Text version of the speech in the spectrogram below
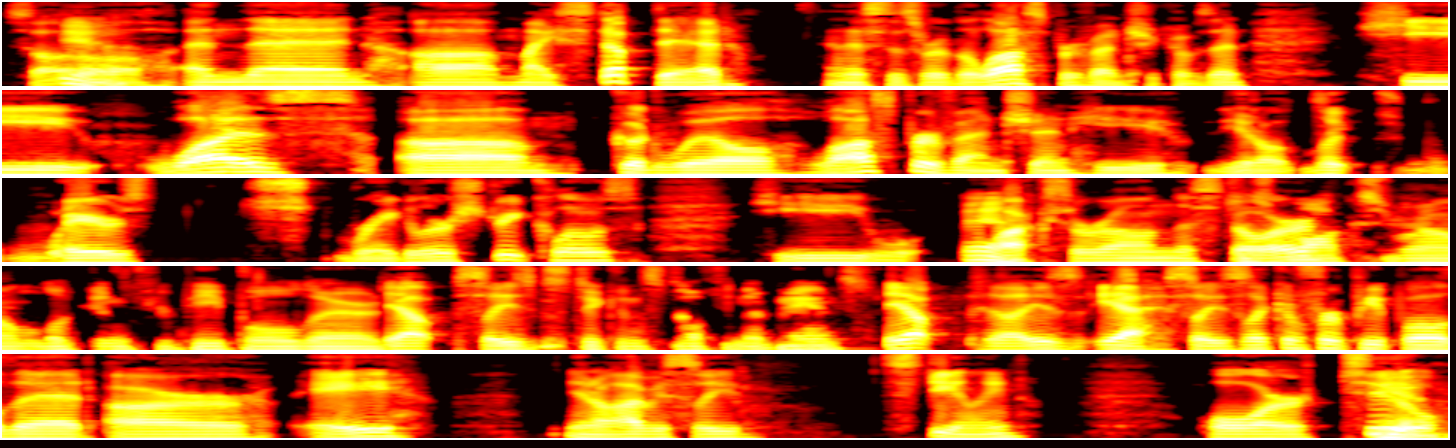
So Yeah. and then uh, my stepdad, and this is where the loss prevention comes in. He was um, Goodwill loss prevention. He you know look, wears regular street clothes. He Yeah. walks around the Just store. walks around looking for people there, Yep. So he's sticking stuff in their pants. Yep. So he's yeah. So he's looking for people that are a, you know, obviously stealing, or two.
